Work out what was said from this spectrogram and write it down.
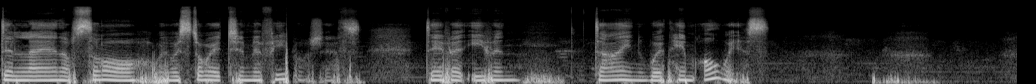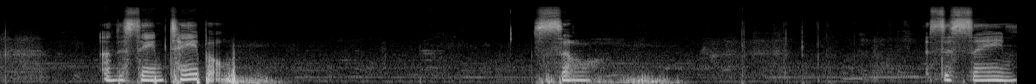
the land of Saul when restored to Mephibosheth, David even dined with him always on the same table. So it's the same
